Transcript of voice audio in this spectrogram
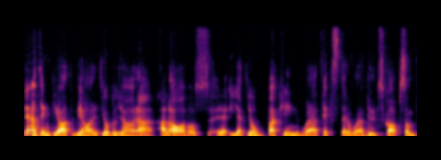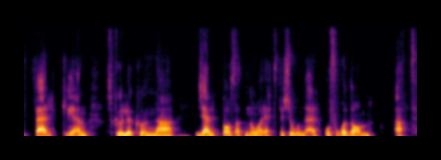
Där tänker jag att vi har ett jobb att göra, alla av oss, eh, i att jobba kring våra texter och våra budskap som verkligen skulle kunna hjälpa oss att nå rätt personer och få dem att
